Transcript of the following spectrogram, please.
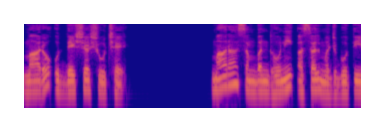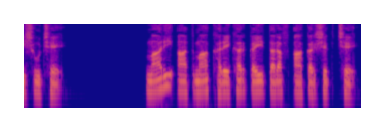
મારો ઉદ્દેશ્ય શું છે? મારા સંબંધોની અસલ મજબૂતી શું છે? મારી આત્મા ખરેખર કઈ તરફ આકર્ષિત છે?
